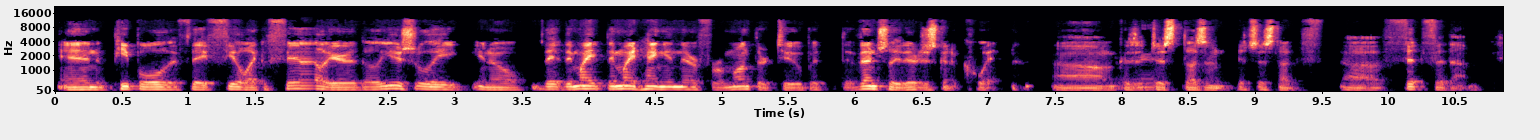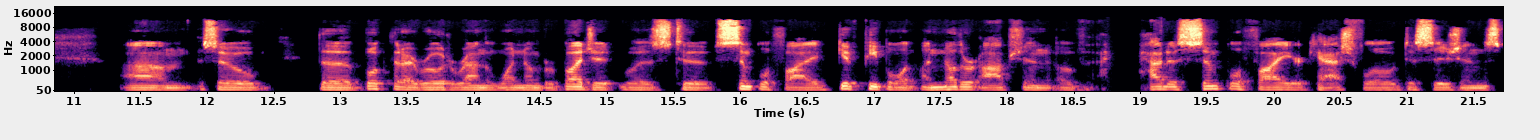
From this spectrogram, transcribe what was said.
And people, if they feel like a failure, they'll usually, you know, they, they might, they might hang in there for a month or two, but eventually they're just going to quit. Um, cause right. it just doesn't, it's just not, uh, fit for them. Um, so the book that I wrote around the one number budget was to simplify, give people another option of how to simplify your cash flow decisions,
